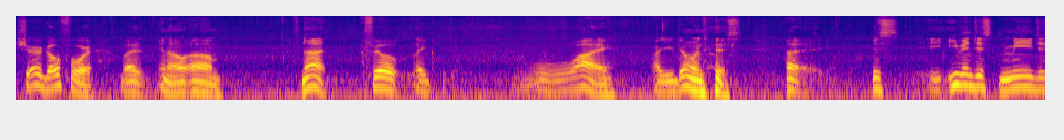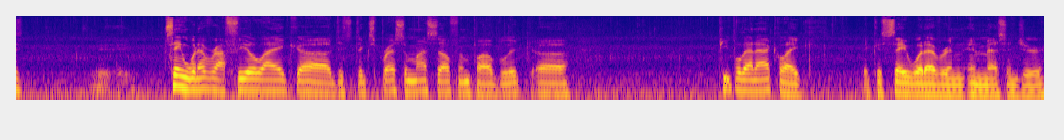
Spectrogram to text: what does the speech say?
sure, go for it. But you know, um, if not, I feel like why are you doing this? Uh, just even just me just saying whatever I feel like, uh, just expressing myself in public. Uh, people that act like they could say whatever in, in Messenger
